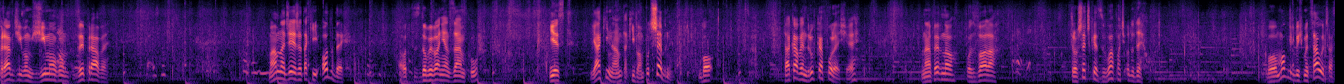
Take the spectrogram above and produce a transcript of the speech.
prawdziwą zimową wyprawę. Mam nadzieję, że taki oddech od zdobywania zamków jest jaki nam, taki Wam potrzebny. Bo taka wędrówka po lesie na pewno pozwala troszeczkę złapać oddechu. Bo moglibyśmy cały czas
